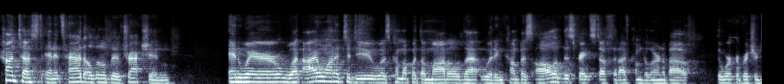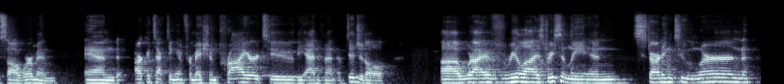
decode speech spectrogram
contest and it's had a little bit of traction and where what I wanted to do was come up with a model that would encompass all of this great stuff that I've come to learn about the work of Richard Saul Wurman and architecting information prior to the advent of digital. Uh, what I've realized recently in starting to learn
